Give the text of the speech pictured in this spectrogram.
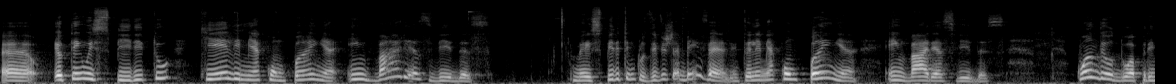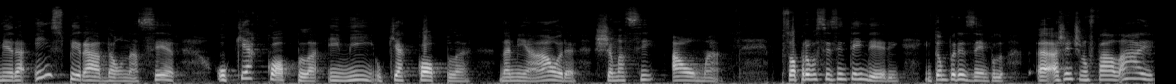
Uh, eu tenho o espírito que ele me acompanha em várias vidas. Meu espírito, inclusive, já é bem velho, então ele me acompanha em várias vidas. Quando eu dou a primeira inspirada ao nascer, o que acopla em mim, o que acopla na minha aura, chama-se alma. Só para vocês entenderem. Então, por exemplo, a gente não fala, ah,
